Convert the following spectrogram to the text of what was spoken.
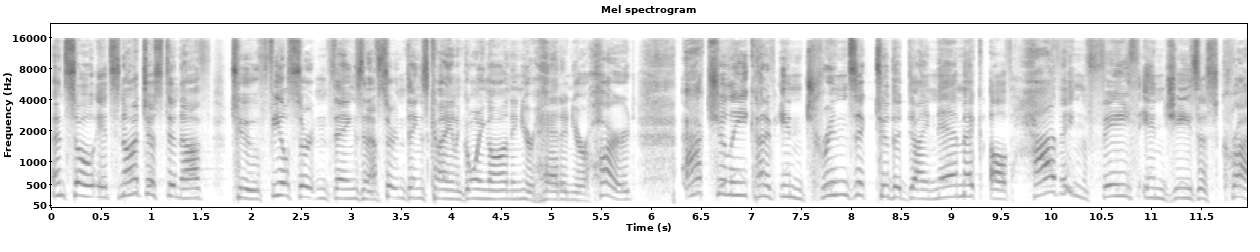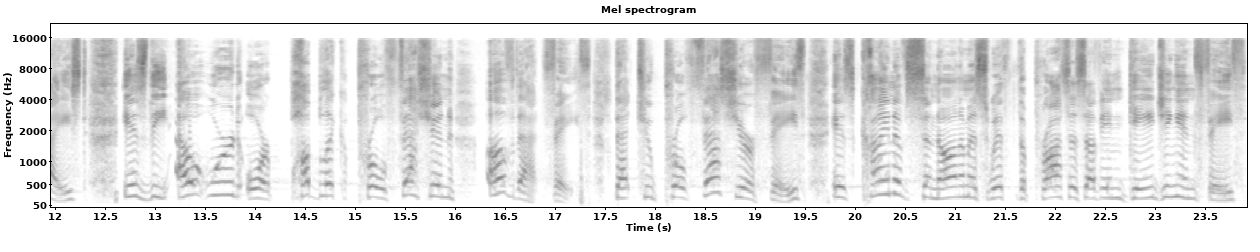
And so it's not just enough to feel certain things and have certain things kind of going on in your head and your heart. Actually, kind of intrinsic to the dynamic of having faith in Jesus Christ is the outward or public profession of that faith. That to profess your faith is kind of synonymous with the process of engaging in faith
